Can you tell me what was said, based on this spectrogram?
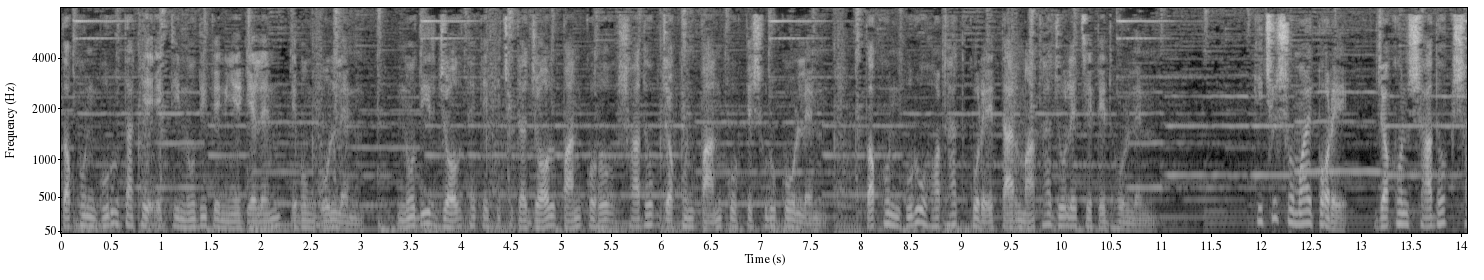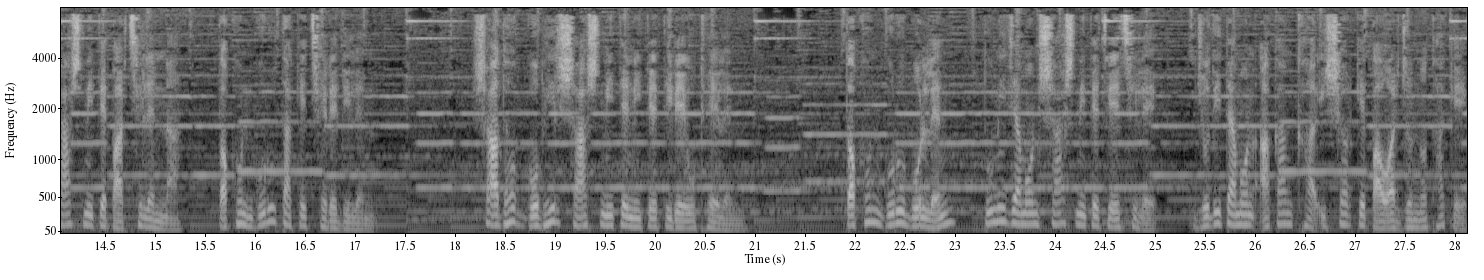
তখন গুরু তাকে একটি নদীতে নিয়ে গেলেন এবং বললেন নদীর জল থেকে কিছুটা জল পান করো। সাধক যখন পান করতে শুরু করলেন, তখন গুরু হঠাৎ করে তার মাথা জ্বলে চেপে ধরলেন। কিছু সময় পরে, যখন সাধক শ্বাস নিতে পারছিলেন না, তখন গুরু তাকে ছেড়ে দিলেন। সাধক গভীর শ্বাস নিতে নিতে তীরে উঠে এলেন। তখন গুরু বললেন, তুমি যেমন শ্বাস নিতে চেয়েছিলে, যদি তেমন আকাঙ্ক্ষা ঈশ্বরকে পাওয়ার জন্য থাকে,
